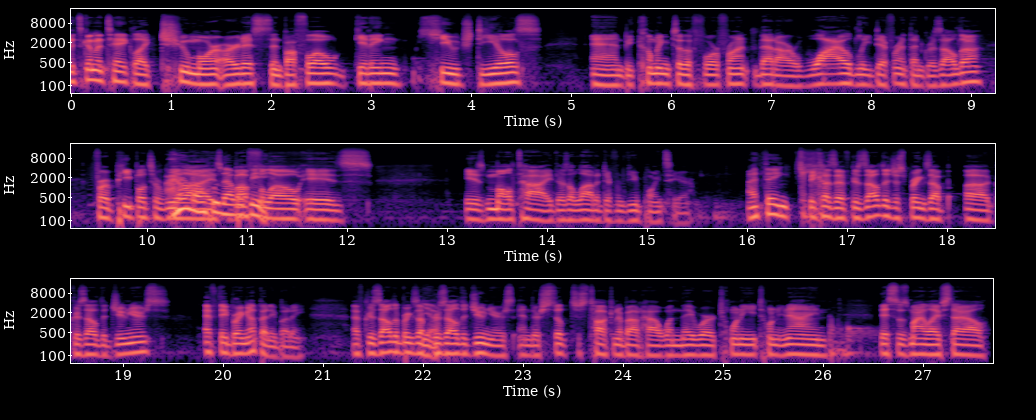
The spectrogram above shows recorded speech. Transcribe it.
It's gonna take like two more artists in Buffalo getting huge deals and becoming to the forefront that are wildly different than Griselda for people to don't know who realize that. Buffalo is is multi. There's a lot of different viewpoints here. I think Because if Griselda just brings up uh, Griselda Juniors, if they bring up anybody, if Griselda brings up Yeah. Griselda Juniors and they're still just talking about how when they were 28, 29, this was my lifestyle,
